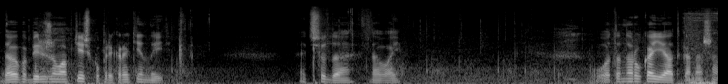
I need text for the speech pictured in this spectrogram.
Давай побережем аптечку, прекрати ныть. Отсюда, давай. Вот она рукоятка наша.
